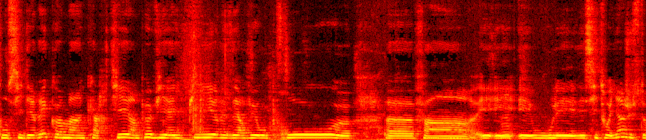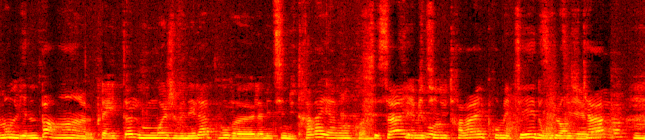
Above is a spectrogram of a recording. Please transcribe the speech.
considéré comme un quartier un peu VIP, réservé aux pros, euh, euh, enfin, et, et- et où les, les citoyens justement ne viennent pas. Hein. La Hitol, moi je venais là pour euh, la médecine du travail avant quoi. C'est ça, il y a médecine hein. du travail, Prométhée, donc le handicap, voilà.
